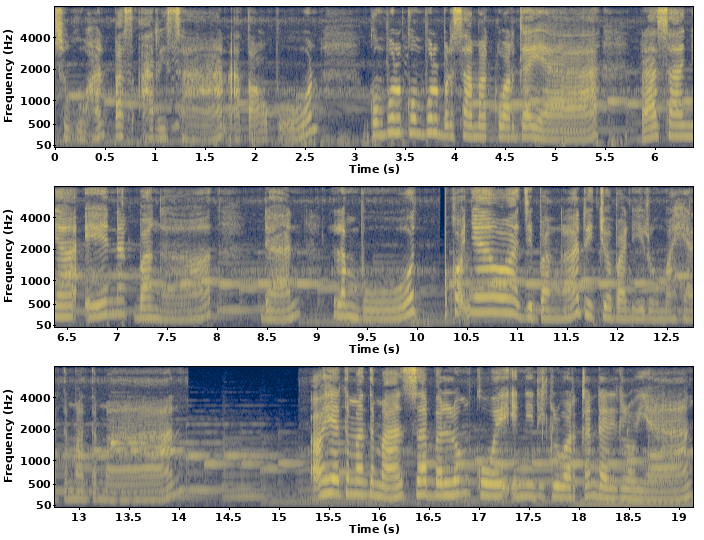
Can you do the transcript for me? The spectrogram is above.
suguhan pas arisan ataupun kumpul-kumpul bersama keluarga ya. Rasanya enak banget dan lembut. Pokoknya wajib banget dicoba di rumah ya teman-teman. Oh ya teman-teman, sebelum kue ini dikeluarkan dari loyang,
